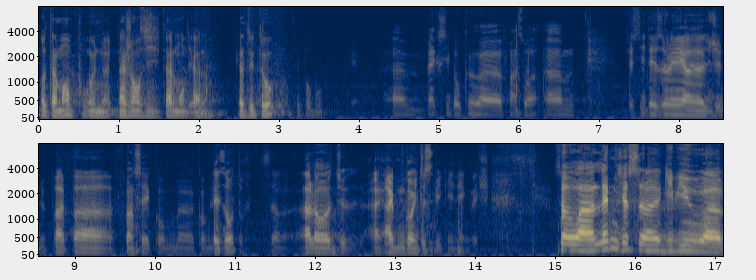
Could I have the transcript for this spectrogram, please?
notamment pour une, agence digitale mondiale. Kazuto, c'est pour vous. merci beaucoup, François. je suis désolé, je ne parle pas français comme, comme les autres. alors, I'm going to speak in English. So uh, let me just uh, give you uh,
